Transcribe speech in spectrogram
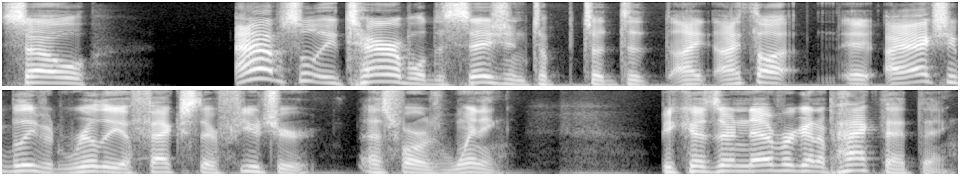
So, absolutely terrible decision to to to I I thought it, I actually believe it really affects their future as far as winning. Because they're never going to pack that thing.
